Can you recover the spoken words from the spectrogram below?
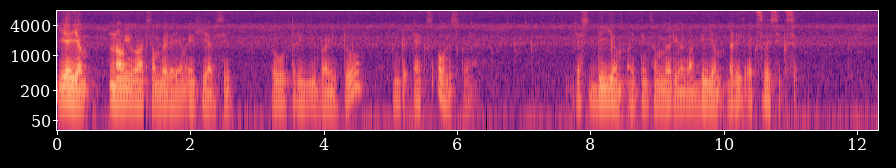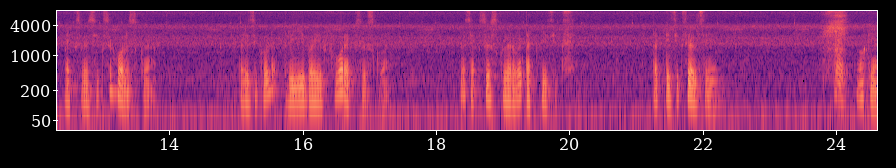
am now you got somewhere am here see root 3 e by 2 into x whole square just dm i think somewhere you got dm that is x by 6 x by 6 whole square that is equal to 3 by 4 x square plus x square by 36 36 LCM hmm. okay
